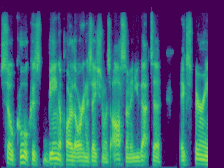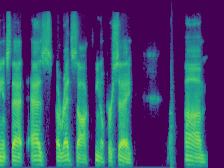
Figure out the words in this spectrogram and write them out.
so cool because being a part of the organization was awesome, and you got to experience that as a Red Sox, you know, per se. Um,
